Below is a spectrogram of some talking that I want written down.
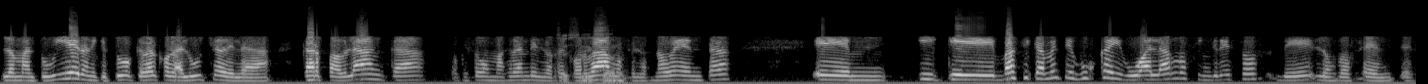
lo mantuvieron y que tuvo que ver con la lucha de la Carpa Blanca, los que somos más grandes lo recordamos en los 90, eh, y que básicamente busca igualar los ingresos de los docentes.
